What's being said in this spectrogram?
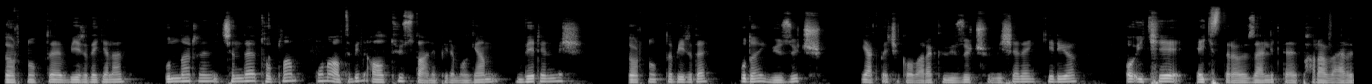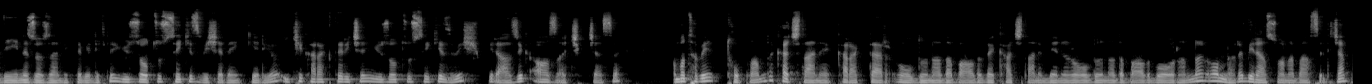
4.1'de gelen. Bunların içinde toplam 16.600 tane primogem verilmiş. 4.1'de. Bu da 103 yaklaşık olarak 103 vişe denk geliyor. O iki ekstra özellikle para verdiğiniz özellikle birlikte 138 vişe denk geliyor. İki karakter için 138 viş birazcık az açıkçası. Ama tabii toplamda kaç tane karakter olduğuna da bağlı ve kaç tane banner olduğuna da bağlı bu oranlar. Onlara biraz sonra bahsedeceğim.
